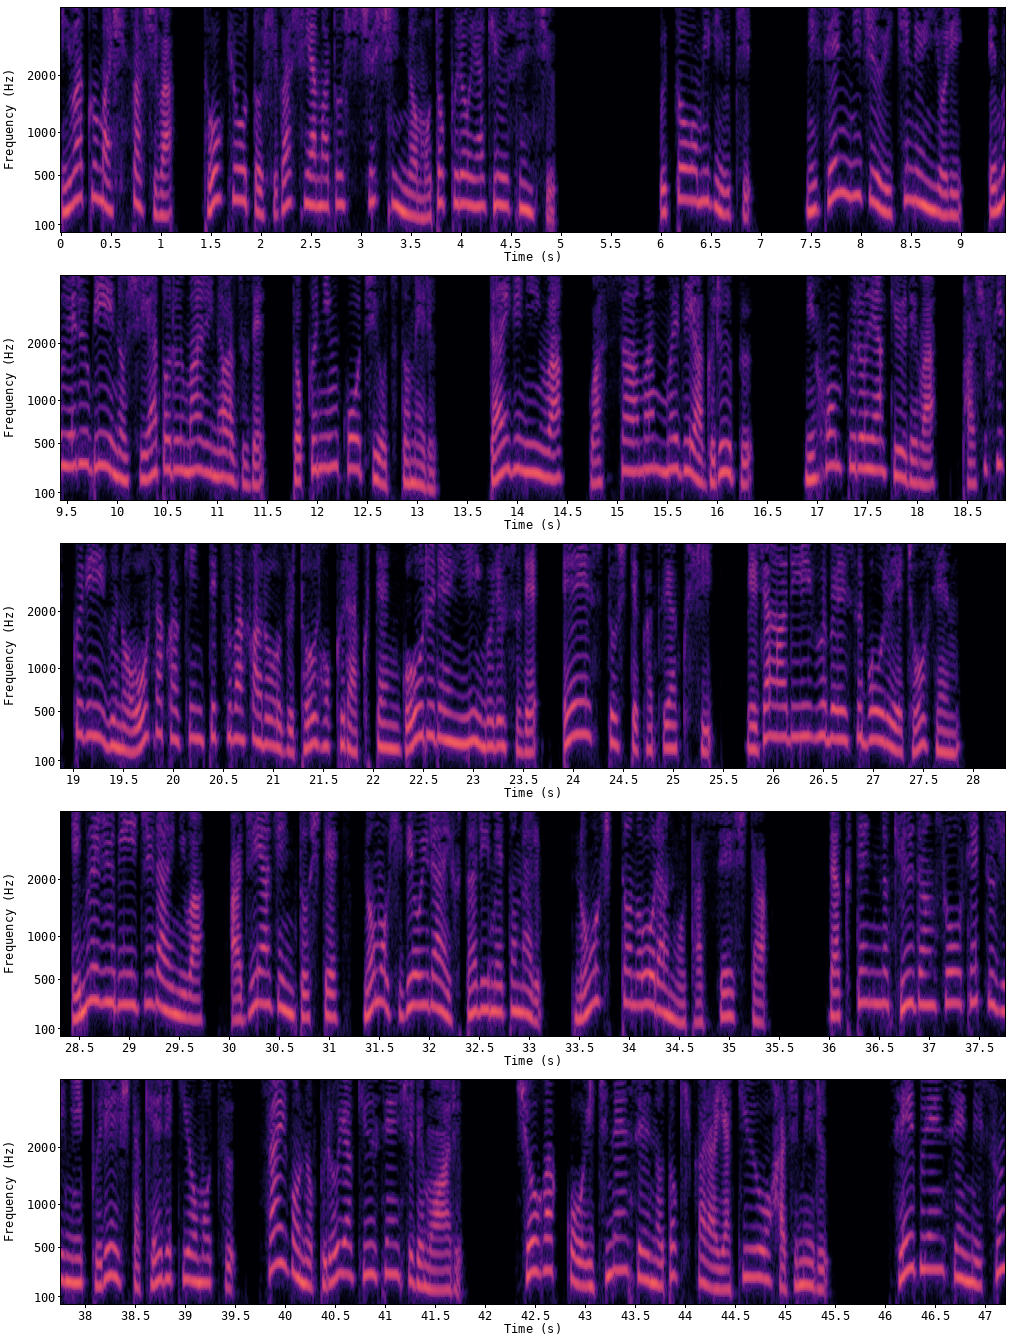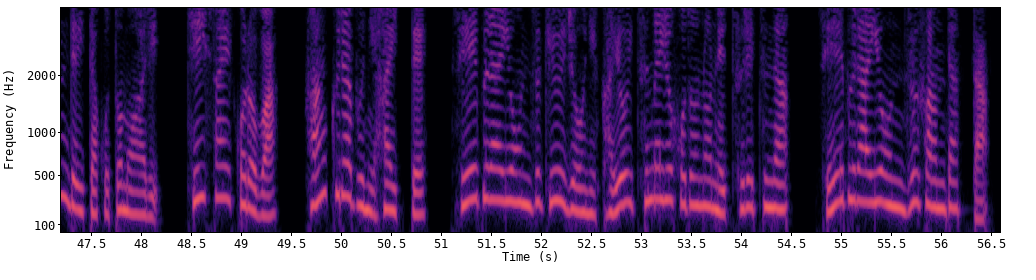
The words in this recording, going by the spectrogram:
岩隈久志は、東京都東大和市出身の元プロ野球選手。宇藤右打ち。2021年より MLB のシアトルマリナーズで特任コーチを務める。代理人はワッサーマンメディアグループ。日本プロ野球ではパシフィックリーグの大阪近鉄バファローズ東北楽天ゴールデンイーグルスでエースとして活躍し、メジャーリーグベースボールへ挑戦。MLB 時代にはアジア人として野茂秀夫以来二人目となるノーヒットノーランを達成した。楽天の球団創設時にプレーした経歴を持つ最後のプロ野球選手でもある。小学校1年生の時から野球を始める。西武沿線に住んでいたこともあり、小さい頃はファンクラブに入って西武ライオンズ球場に通い詰めるほどの熱烈な西武ライオンズファンだった。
